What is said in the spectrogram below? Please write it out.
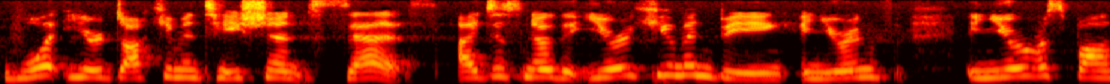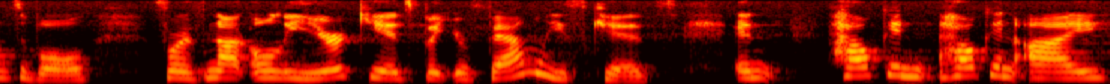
what your documentation says. I just know that you're a human being and you're in, and you're responsible for if not only your kids but your family's kids. And how can how can I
